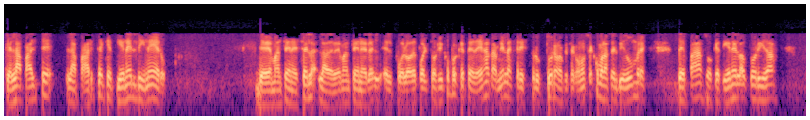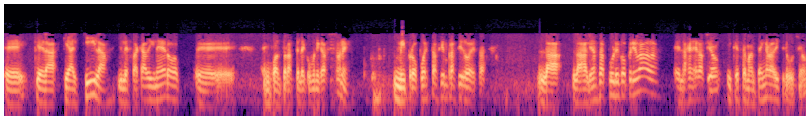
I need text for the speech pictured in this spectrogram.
que es la parte, la parte que tiene el dinero, debe mantenerse, la, debe mantener el, pueblo de Puerto Rico porque te deja también la infraestructura, lo que se conoce como la servidumbre de paso que tiene la autoridad eh, que la que alquila y le saca dinero eh, en cuanto a las telecomunicaciones. Mi propuesta siempre ha sido esa, la, las alianzas público-privadas en la generación y que se mantenga la distribución.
